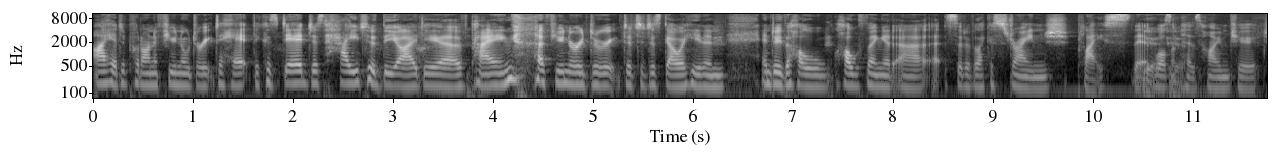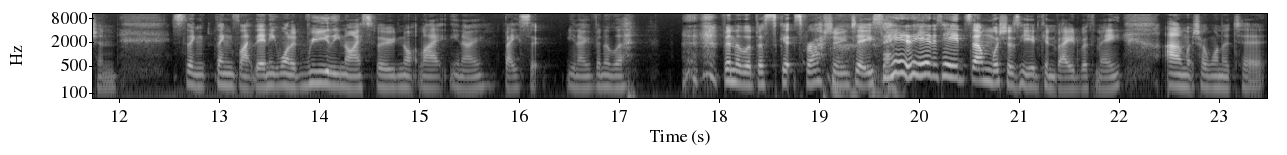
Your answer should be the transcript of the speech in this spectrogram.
I had to put on a funeral director hat because Dad just hated the idea of paying a funeral director to just go ahead and, and do the whole whole thing at, a, at sort of like a strange place that Yeah, wasn't yeah. his home church and thing, things like that. And he wanted really nice food, not like you know basic you know vanilla vanilla biscuits for afternoon tea. So he had, he had, some wishes he had conveyed with me, um, which I wanted to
